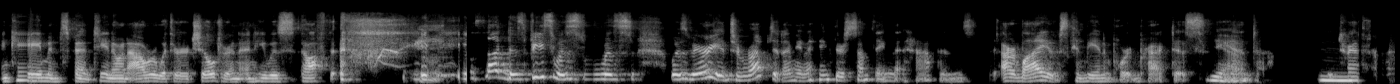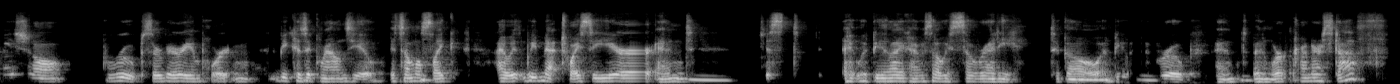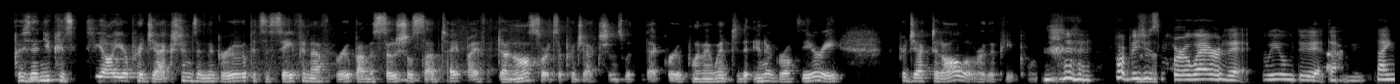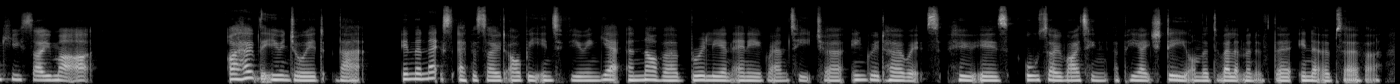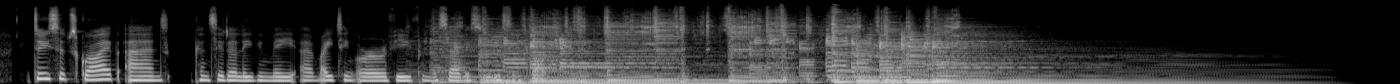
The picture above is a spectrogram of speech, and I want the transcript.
and came and spent, you know, an hour with her children and he was off the mm. sudden this piece was was was very interrupted. I mean, I think there's something that happens. Our lives can be an important practice. Yeah. And mm. transformational groups are very important because it grounds you. It's almost mm. like I was we met twice a year and mm. just it would be like I was always so ready to go mm-hmm. and be with the group and, mm-hmm. and work on our stuff. Because then you could see all your projections in the group. It's a safe enough group. I'm a social mm-hmm. subtype. I've done all sorts of projections with that group. When I went to the integral theory, projected all over the people. Probably just more aware of it. We all do yeah. it, don't we? Thank you so much. I hope that you enjoyed that in the next episode, I'll be interviewing yet another brilliant Enneagram teacher, Ingrid Hurwitz, who is also writing a PhD on the development of the inner observer. Do subscribe and consider leaving me a rating or a review from the service you listen from.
